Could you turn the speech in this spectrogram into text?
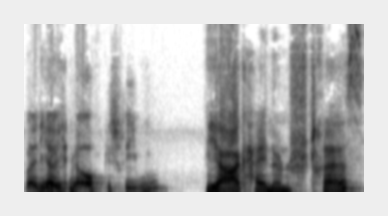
weil die habe ich mir aufgeschrieben. Ja, keinen Stress.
